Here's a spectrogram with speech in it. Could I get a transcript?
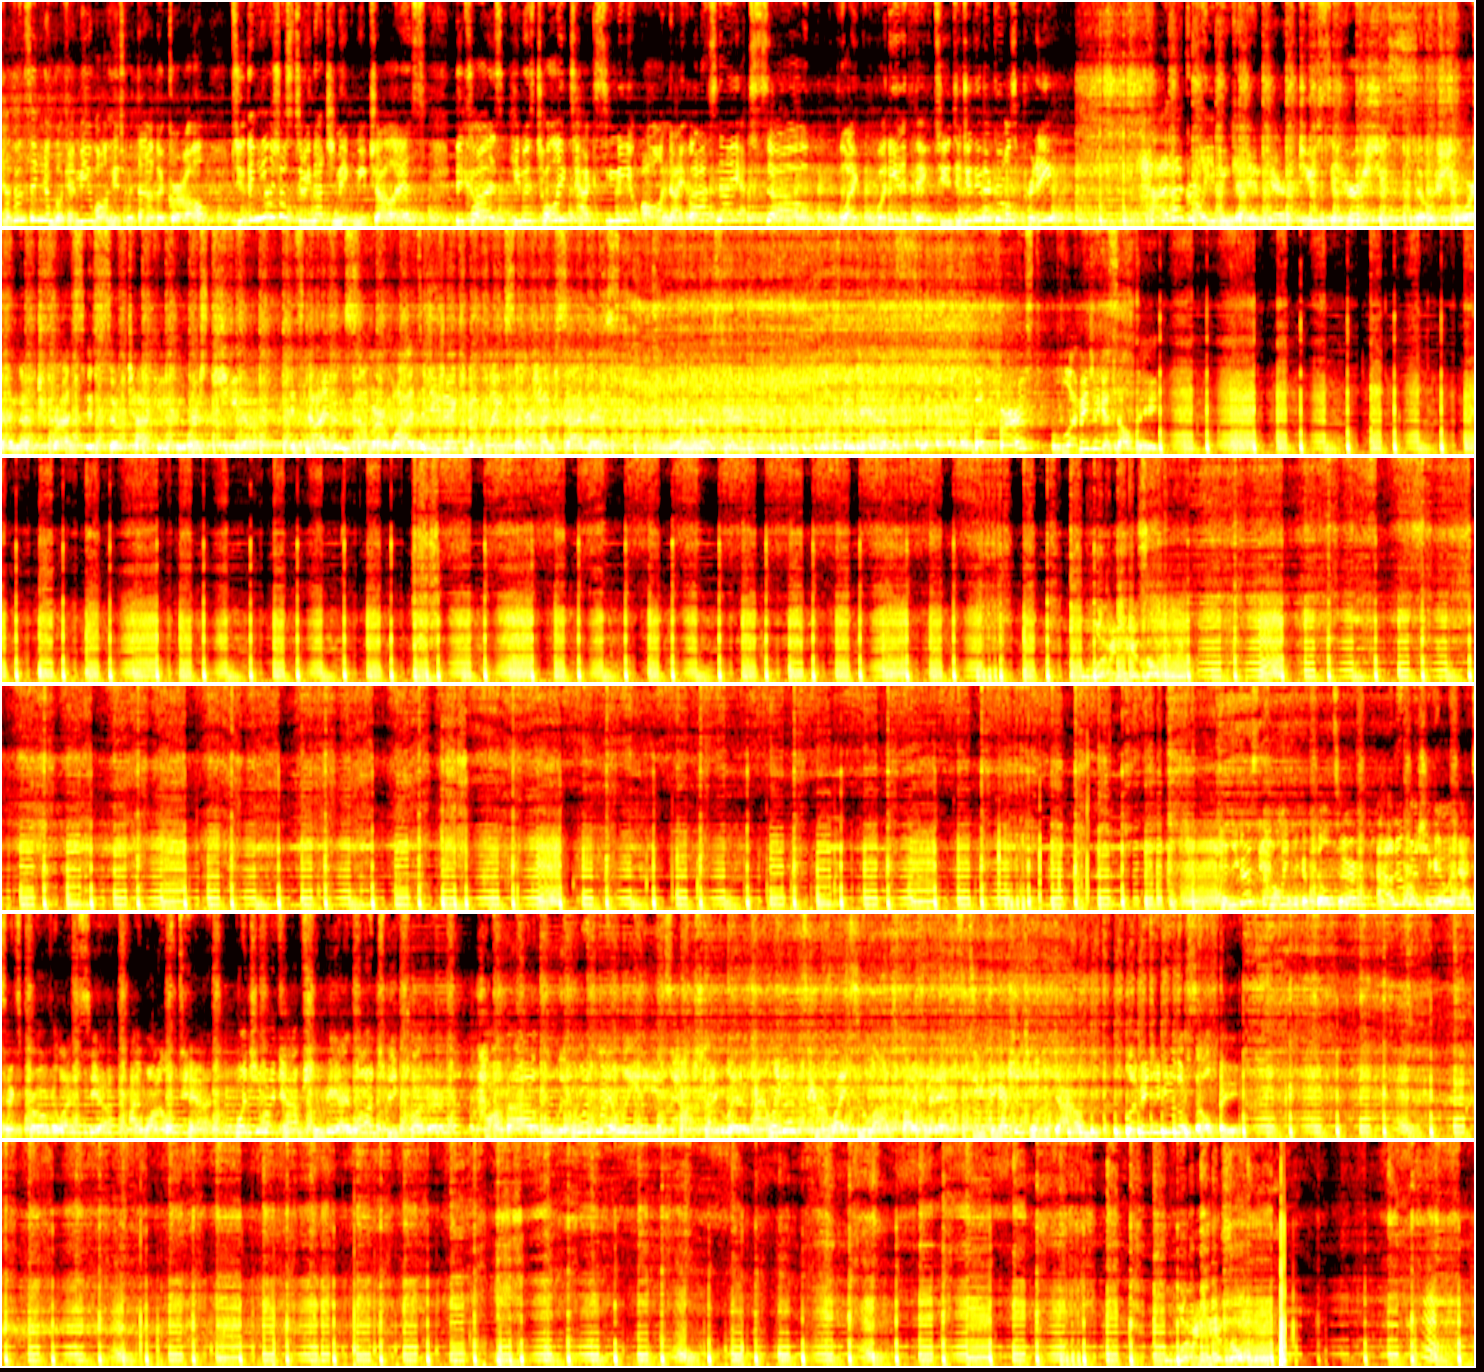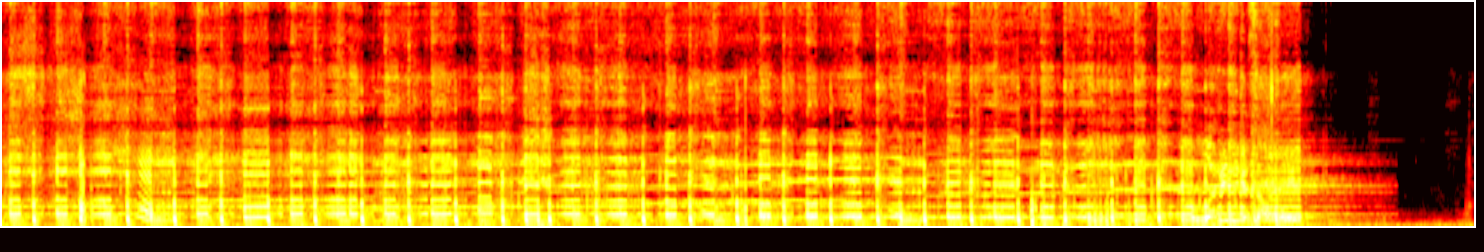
kept on seeing him look at me while he's with that other girl. Do you think he was just doing that to make me jealous? Because he was totally texting me all night last night. So, like, what do you think? Do you, did you think that girl was pretty? How did that girl even get in here? Do you see her? She's so short, and that dress is so tacky. Who wears cheetah? It's not even summer. Why does the DJ keep on playing Summertime Sadness? Know anyone else here? Let's go dance. But first, let me take a selfie. Go with XX Pro or Valencia. I want to look tan. What should my caption be? I want it to be clever. How about living in the last five minutes. Do you think I should take it down? Let me take another selfie.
